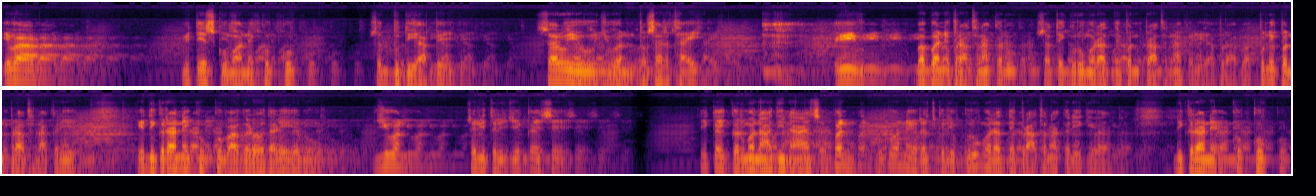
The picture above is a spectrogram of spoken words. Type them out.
એવા મિતેશ કુમારને ખૂબ ખૂબ સદબુદ્ધિ આપે. સારું એવું જીવન પસાર થાય. એવી બાબાને પ્રાર્થના કરું, સાથે ગુરુ મહારાજને પણ પ્રાર્થના કરીએ, આપણા બાપુને પણ પ્રાર્થના કરીએ. એ દીકરાને ખૂબ ખૂબ આગળ વધારે એનું જીવન, ચરિત્ર જે કાંઈ છે, એ કઈ કર્મના આધીન આવ્યા છે. પણ ભગવાનને રજ કરીએ, ગુરુ મહારાજને પ્રાર્થના કરીએ કે દીકરાને ખૂબ ખૂબ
